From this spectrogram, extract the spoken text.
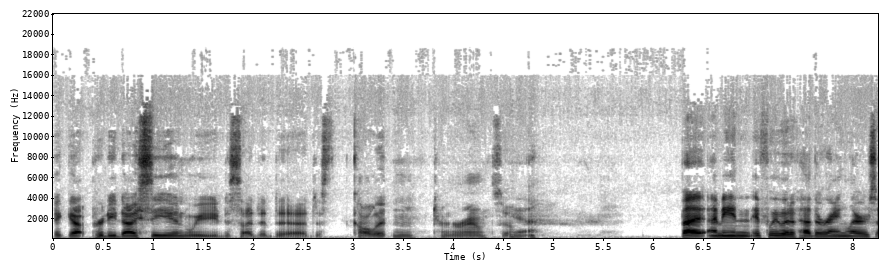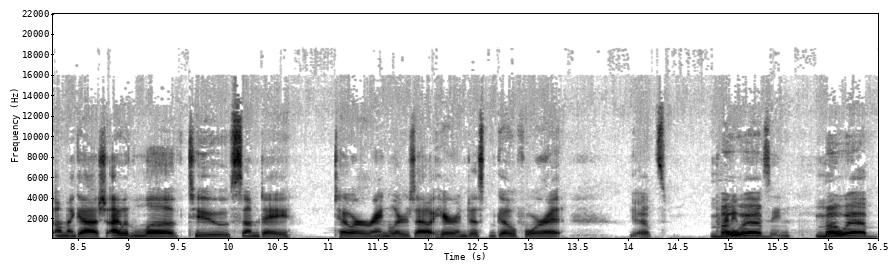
it got pretty dicey, and we decided to just call it and turn around. So Yeah. But I mean, if we would have had the Wranglers, oh my gosh, I would love to someday tow our Wranglers out here and just go for it. yeah, It's Moab, amazing. Moab,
